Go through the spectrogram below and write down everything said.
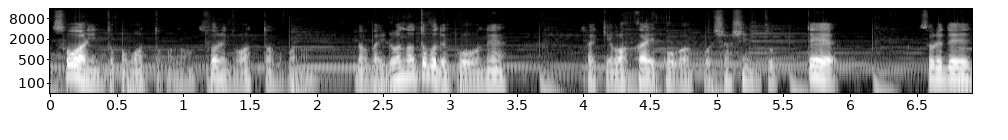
ソアリンとかもあったかな？ソアリンとかあったのかな？なんかいろんなとこでこうね、最近若い子がこう写真撮って、それで、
